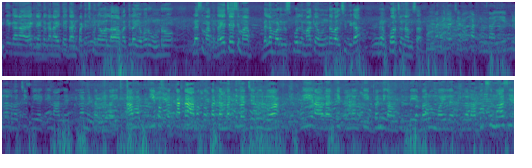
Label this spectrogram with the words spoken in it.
ఇది కానీ యాక్సిడెంట్ కానీ అయితే దాన్ని పట్టించుకునే వాళ్ళ మధ్యలో ఎవరు ఉండరు. ప్లస్ మాకు దయచేసి మా బెల్లం అడుగు స్కూల్ని మాకే ఉండవలసిందిగా మేము కోరుచున్నాము సార్. మధ్యలో చెరువు కట్టలు ఉన్నాయి పిల్లలు వచ్చి పోయేకి నాలుగైదు కిలోమీటర్లు ఉన్నాయి. ఆ పక్క- ఈ పక్క కట్ట ఆ పక్క కట్ట మధ్యలో చెరువులు పోయి రావడానికి పిల్లలకి ఇబ్బందిగా ఉంటుంది. బరువు మొయ్యలేరు పిల్లలు. ఆ బుక్స్ మోసి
